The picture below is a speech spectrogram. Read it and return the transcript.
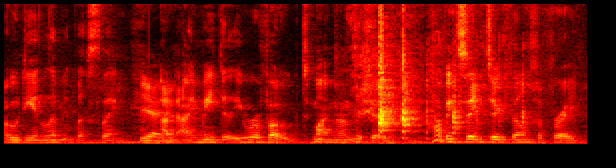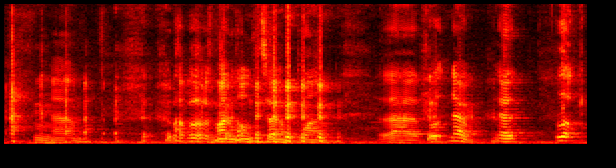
Odeon Limitless thing, Yeah, and yeah. I immediately revoked my membership, having seen two films for free. Um, that, that was my long-term plan. Uh, but no, uh, look.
